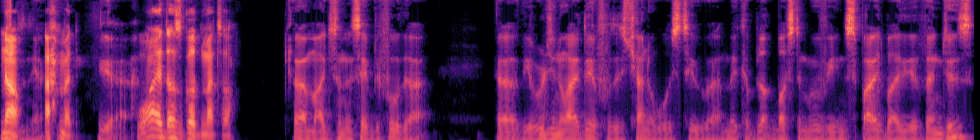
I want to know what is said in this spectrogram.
Now, Yeah. Ahmed, yeah. why does God matter? Um, I just want to say before that, uh, the original idea for this channel was to uh, make a blockbuster movie inspired by the Avengers.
